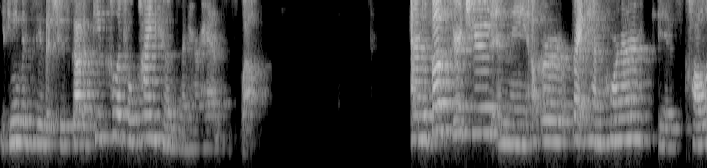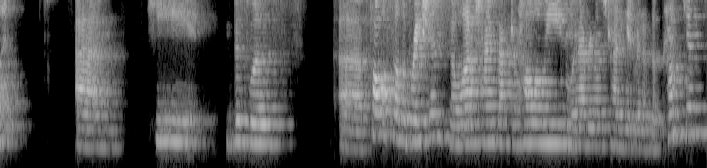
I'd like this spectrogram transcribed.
you can even see that she's got a few colorful pine cones in her hands as well. And above Gertrude in the upper right-hand corner is Colin. Um, he, this was uh, fall celebration. So a lot of times after Halloween, when everyone's trying to get rid of the pumpkins,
